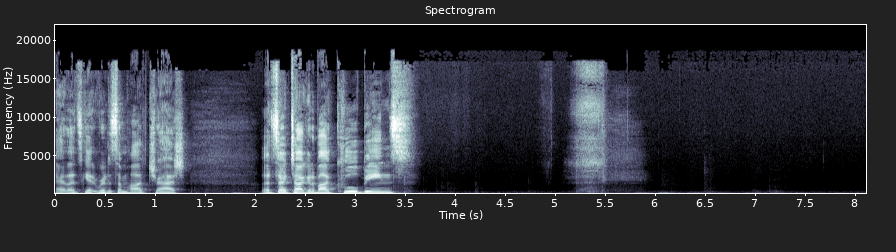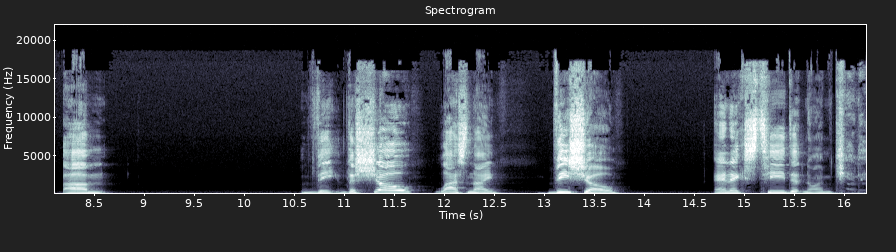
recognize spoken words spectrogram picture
All right, let's get rid of some hot trash. Let's start talking about cool beans. Um, the the show last night, the show NXT did no, I'm kidding.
